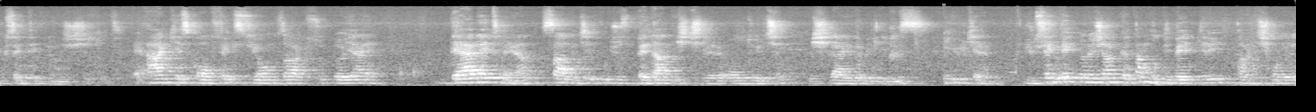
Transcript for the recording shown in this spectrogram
yüksek teknoloji şirketi. E, herkes konfeksiyon, zarkusut böyle yani değer etmeyen, sadece ucuz beden işçileri olduğu için bir şeyler yapabildiğimiz bir ülke. Yüksek teknoloji hakikaten bu debate'leri, tartışmaları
